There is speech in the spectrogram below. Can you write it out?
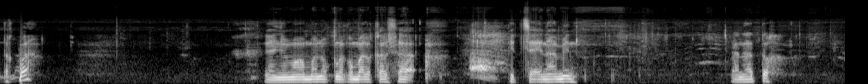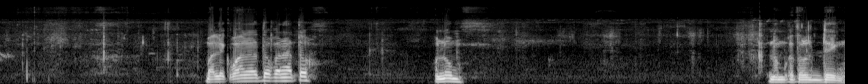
takpa. Yan yung mga manok na kumalkal sa pizza namin. Kana to. Balik na to, kana to. Unom. Unom katulding.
